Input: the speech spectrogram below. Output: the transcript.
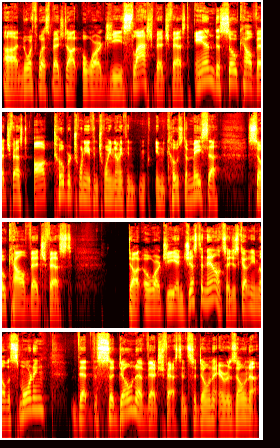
Uh, northwestveg.org slash vegfest and the SoCal Veg Fest October 20th and 29th in, in Costa Mesa, SoCal Veg Fest org and just announced, I just got an email this morning that the Sedona Veg Fest in Sedona, Arizona,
